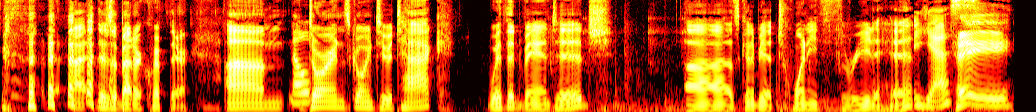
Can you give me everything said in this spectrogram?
uh, there's a better quip there. Um, Nope. Doran's going to attack with advantage. Uh, it's going to be a 23 to hit, Yes. Hey,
